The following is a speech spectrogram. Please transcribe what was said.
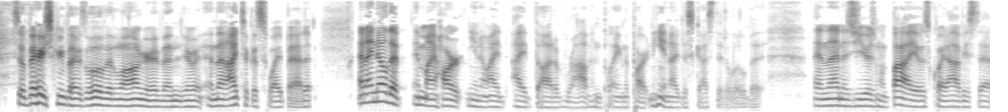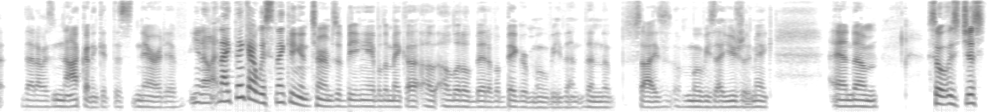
so Barry's screenplay was a little bit longer than you know, and then I took a swipe at it. And I know that in my heart, you know, I I thought of Robin playing the part, and he and I discussed it a little bit. And then as years went by, it was quite obvious that that I was not going to get this narrative, you know. And I think I was thinking in terms of being able to make a, a, a, little bit of a bigger movie than than the size of movies I usually make. And um, so it was just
